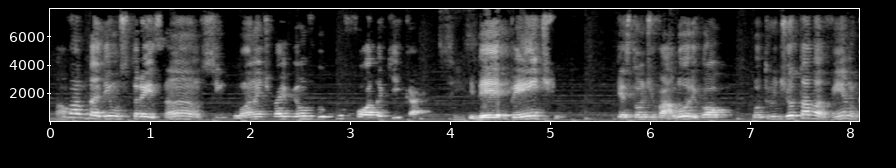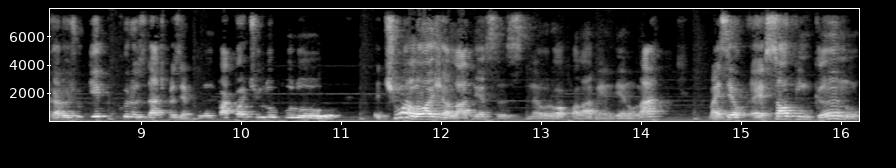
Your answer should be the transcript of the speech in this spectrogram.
Então vamos dar ali uns 3 anos, 5 anos, a gente vai ver uns lúpulos foda aqui, cara. Sim. E de repente, questão de valor, igual outro dia eu tava vendo, cara, eu joguei por curiosidade, por exemplo, um pacote de lúpulo. Tinha uma loja lá dessas na Europa lá vendendo lá, mas eu, é, salvo engano,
